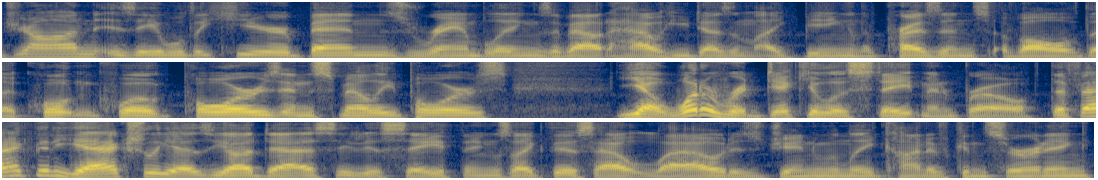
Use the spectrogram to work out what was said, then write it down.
John, is able to hear Ben's ramblings about how he doesn't like being in the presence of all of the quote unquote pores and smelly pores. Yeah, what a ridiculous statement, bro. The fact that he actually has the audacity to say things like this out loud is genuinely kind of concerning.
